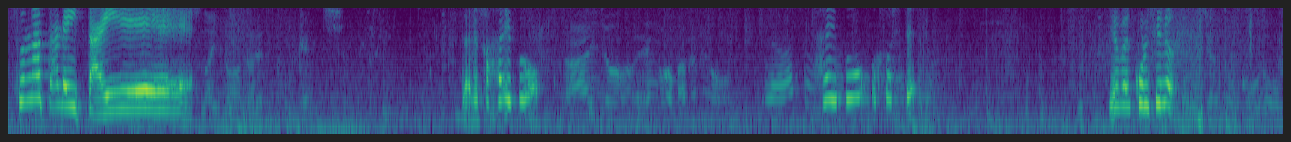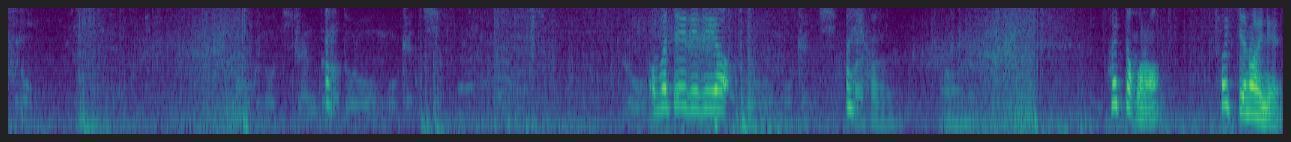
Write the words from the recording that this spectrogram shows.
砂たれ痛い誰かハイブを。ハイブを落として。やばいこれ死ぬ。おばちゃん入れるよ。はいはい。入ったかな？入ってないね。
